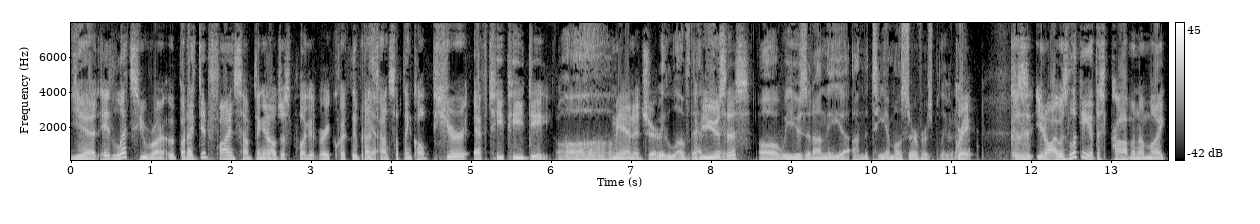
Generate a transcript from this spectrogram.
Yeah, it lets you run, but I did find something, and I'll just plug it very quickly. But I found something called Pure FTPD oh, Manager. we love that. Have you used this? Oh, we use it on the uh, on the TMO servers. Believe it or not. Great, because you know I was looking at this problem, and I'm like,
